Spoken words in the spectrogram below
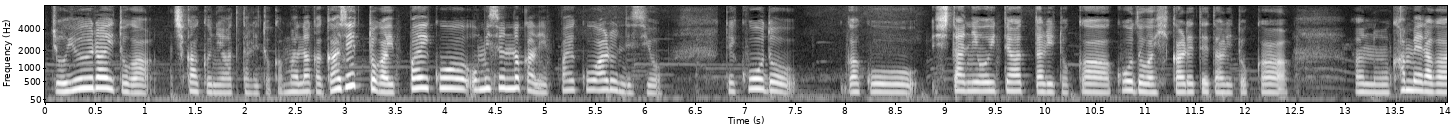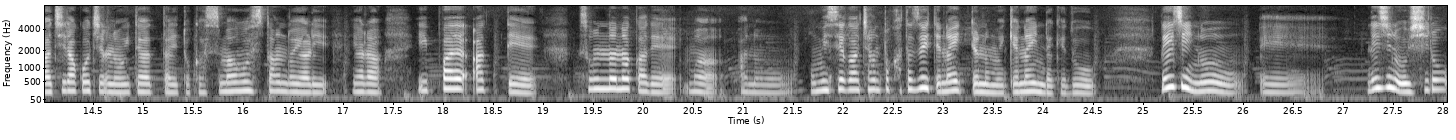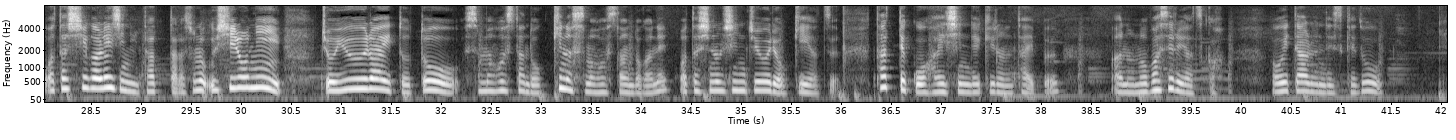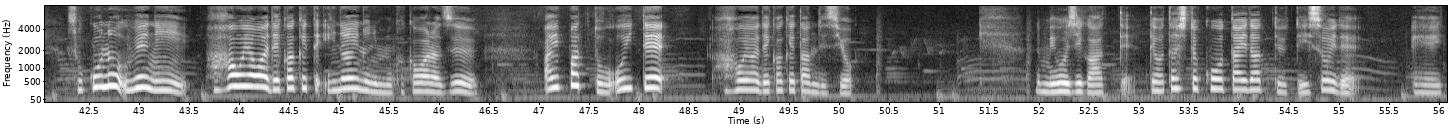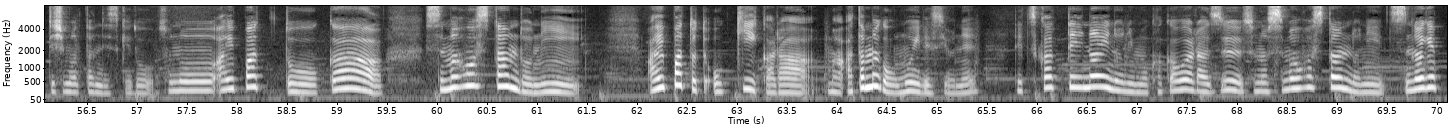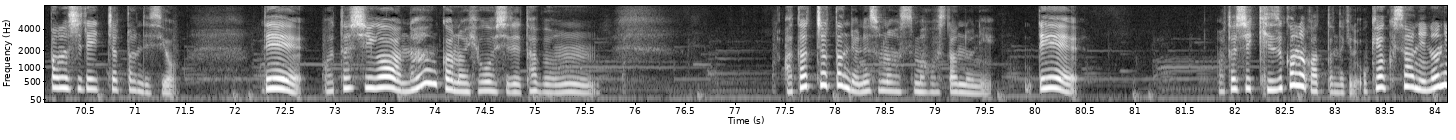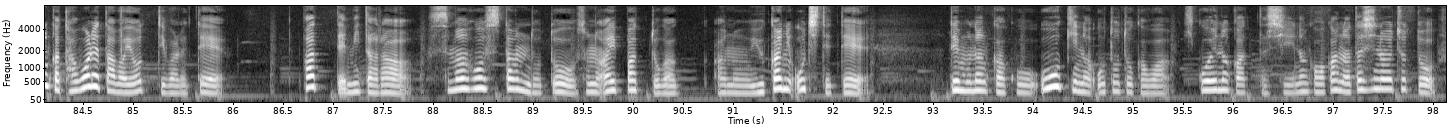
女優ライトが近くにあったりとかまあなんかガジェットがいっぱいこうお店の中にいっぱいこうあるんですよ。でコードがこう下に置いてあったりとかコードが引かれてたりとかあのカメラがあちらこちらに置いてあったりとかスマホスタンドやりやらいっぱいあってそんな中でまああのお店がちゃんと片付いてないっていうのもいけないんだけどレジの、えーレジの後ろ私がレジに立ったらその後ろに女優ライトとスマホスタンド大きなスマホスタンドがね私の身長より大きいやつ立ってこう配信できるようなタイプあの伸ばせるやつか置いてあるんですけどそこの上に母親は出かけていないのにもかかわらず iPad を置いて母親は出かけたんですよ。でも用事があってで私と交代だって言って急いでえー、行ってしまったんですけどその iPad がスマホスタンドに iPad って大きいから、まあ、頭が重いですよね。で使っていないのにもかかわらずそのスマホスタンドにつなげっぱなしで行っちゃったんですよ。で私が何かの表紙で多分当たっちゃったんだよねそのスマホスタンドに。で私気づかなかったんだけどお客さんに何か倒れたわよって言われてパッて見たらスマホスタンドとその iPad があの床に落ちててでもなんかこう大きな音とかは聞こえなかったしなんかわかんない。私のちょっと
